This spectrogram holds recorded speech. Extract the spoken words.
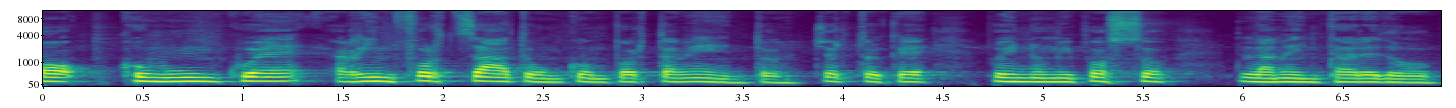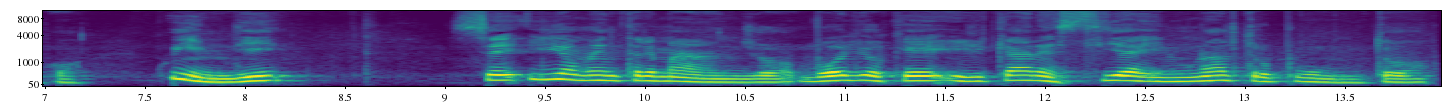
ho comunque rinforzato un comportamento, certo che poi non mi posso lamentare dopo. Quindi se io mentre mangio voglio che il cane stia in un altro punto,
